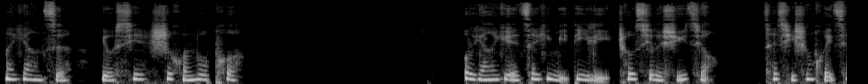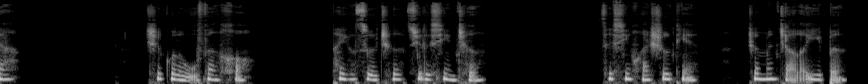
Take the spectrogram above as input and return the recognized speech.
那样子有些失魂落魄。欧阳月在玉米地里抽泣了许久，才起身回家。吃过了午饭后，他又坐车去了县城，在新华书店专门找了一本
